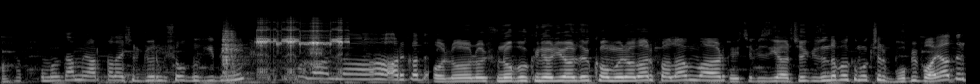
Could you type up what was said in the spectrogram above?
Ana kımıldamıyor arkadaşlar görmüş olduğunuz gibi. Allah Allah. Arkada. Allah Allah şuna bakın her yerde kameralar falan var. Neyse biz gerçek yüzüne bakın arkadaşlar. Bobby bayağıdır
